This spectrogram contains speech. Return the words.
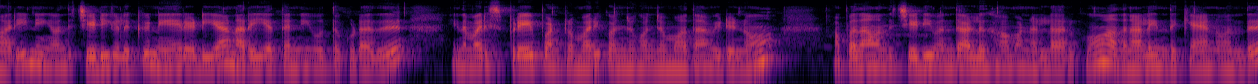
மாதிரி நீங்கள் வந்து செடிகளுக்கு நேரடியாக நிறைய தண்ணி ஊற்றக்கூடாது இந்த மாதிரி ஸ்ப்ரே பண்ணுற மாதிரி கொஞ்சம் கொஞ்சமாக தான் விடணும். அப்போ தான் வந்து செடி வந்து அழுகாமல் நல்லாயிருக்கும் அதனால் இந்த கேன் வந்து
